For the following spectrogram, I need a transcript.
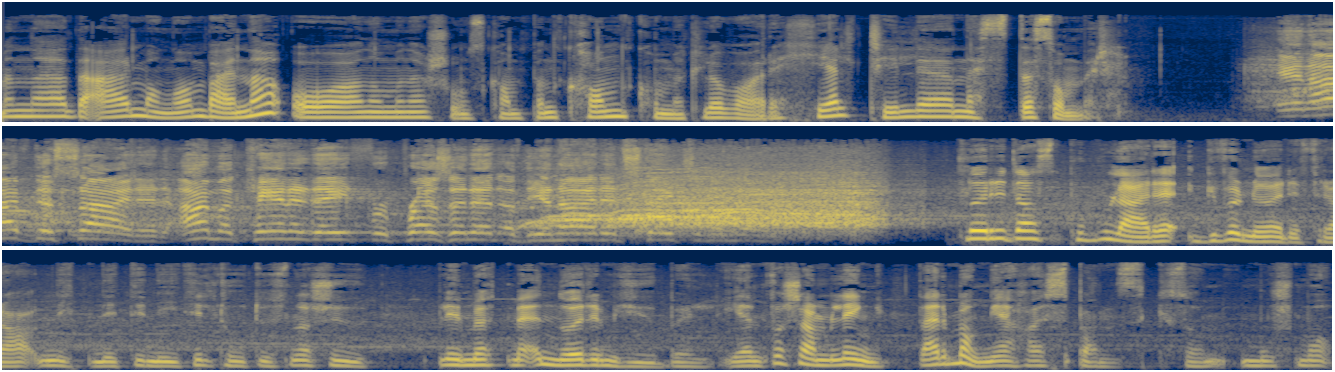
Men eh, det er mange om beinet, og nominasjonskampen kan komme til å vare helt til eh, neste sommer. Floridas populære guvernør fra 1999 til 2007 blir møtt med enorm jubel i en forsamling der mange har spansk som morsmål.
